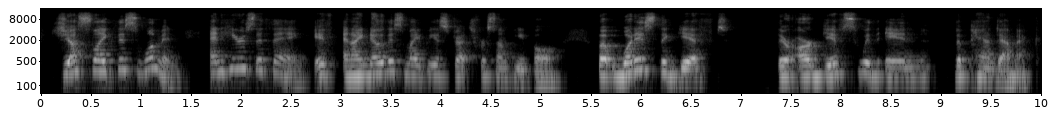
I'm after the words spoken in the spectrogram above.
just like this woman and here's the thing if and i know this might be a stretch for some people but what is the gift there are gifts within the pandemic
